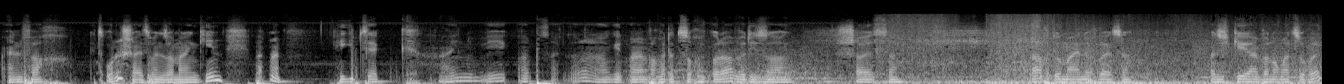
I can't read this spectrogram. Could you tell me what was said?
Einfach... Jetzt ohne Scheiße, wann soll man denn gehen? Warte mal. Hier gibt's ja keinen Weg? Dann geht man einfach wieder zurück, oder? Würde ich sagen. Scheiße. Ach du meine Fresse. Also ich gehe einfach nochmal zurück.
